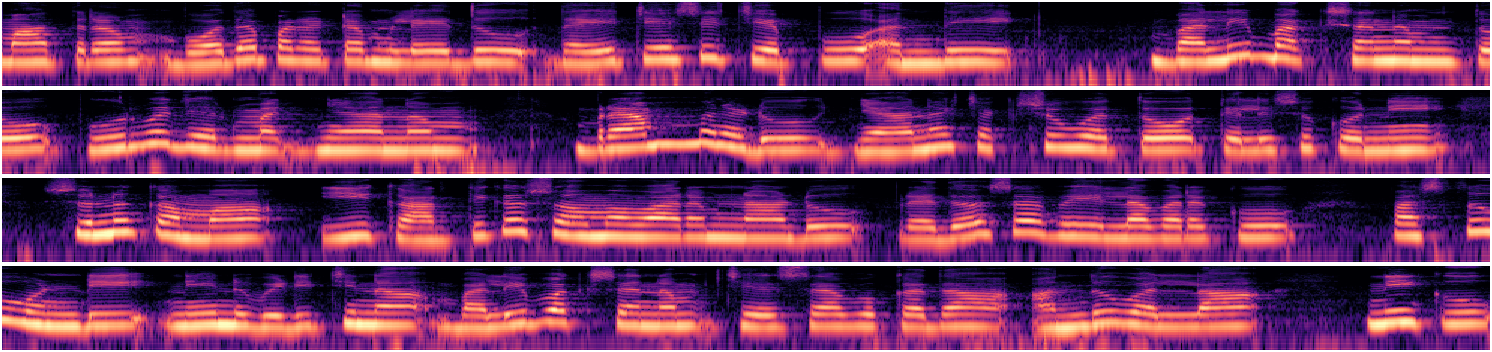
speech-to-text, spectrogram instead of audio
మాత్రం బోధపడటం లేదు. దయచేసి చెప్పు అంది. బలి భక్షణంతో పూర్వజన్మ జ్ఞానం బ్రాహ్మణుడు జ్ఞానచక్షువుతో తెలుసుకొని శునకమ ఈ కార్తీక సోమవారం నాడు ప్రదోష వేళ వరకు పస్తు ఉండి నేను విడిచిన బలిభక్షణం చేశావు కదా అందువల్ల నీకు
